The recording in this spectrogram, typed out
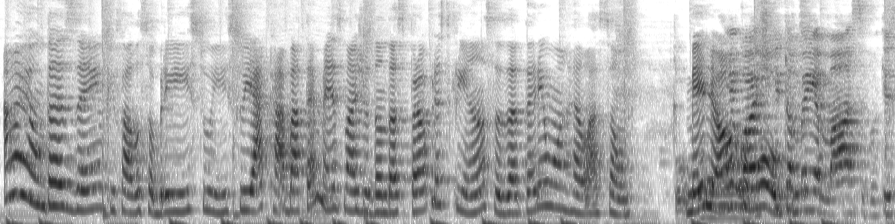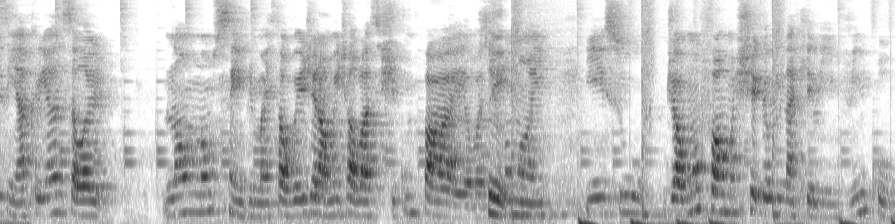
ah, é um desenho que fala sobre isso, isso e acaba até mesmo ajudando as próprias crianças a terem uma relação melhor E eu com acho que outros. também é massa, porque assim, a criança, ela. Não, não sempre, mas talvez geralmente ela vai assistir com o pai, ela vai assistir com a mãe. E isso, de alguma forma, chega ali naquele vínculo,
